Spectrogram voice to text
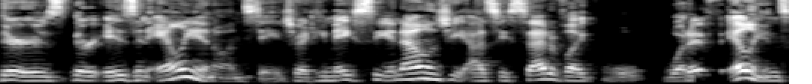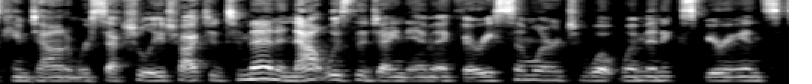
there's there is an alien on stage, right? He makes the analogy, as he said, of like, well, what if aliens came down and were sexually attracted to men? And that was the dynamic, very similar to what women experience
